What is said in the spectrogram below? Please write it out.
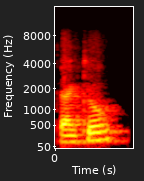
Thank you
